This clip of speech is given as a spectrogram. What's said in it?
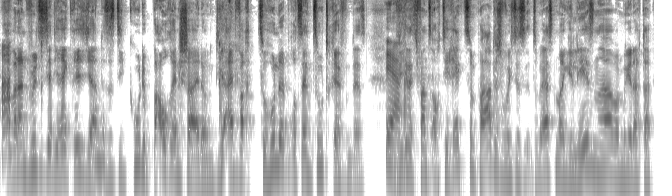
Aber dann fühlt es sich ja direkt richtig an. Das ist die gute Bauchentscheidung, die einfach zu 100% zutreffend ist. Ja. Und wie gesagt, ich fand es auch direkt sympathisch, wo ich das zum ersten Mal gelesen habe und mir gedacht habe,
